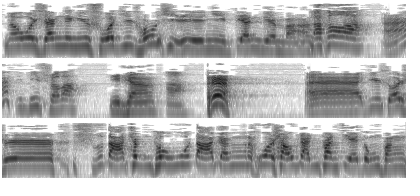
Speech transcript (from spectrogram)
那我先给你说几出戏，你点点吧。那好啊，啊，你说吧。你听啊。哎，你说是四大城头五大阵，火烧战船借东风，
